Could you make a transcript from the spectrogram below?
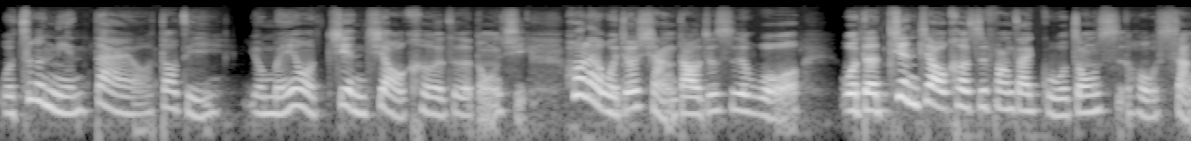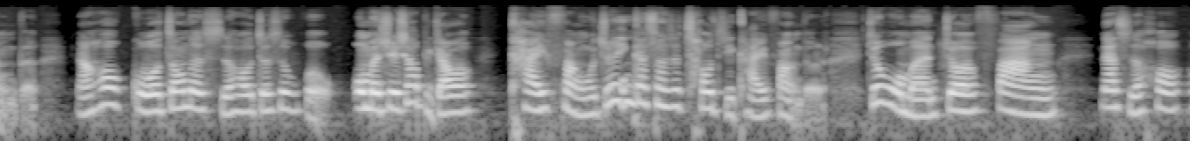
我这个年代哦，到底有没有建教课这个东西？后来我就想到，就是我我的建教课是放在国中时候上的，然后国中的时候就是我我们学校比较。开放，我觉得应该算是超级开放的了。就我们就放那时候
